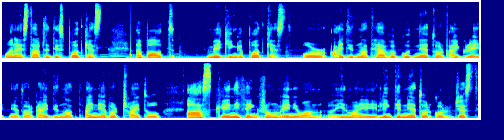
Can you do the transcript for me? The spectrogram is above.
when I started this podcast about making a podcast or i did not have a good network a great network. I did not i never try to ask anything from anyone in my linkedin network or just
